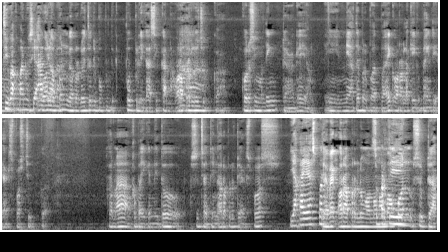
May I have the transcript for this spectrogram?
jiwa kemanusiaannya lah. walaupun nggak perlu itu dipublikasikan lah orang Ah. perlu juga kursi yang penting dengan kayak ya ini niatnya berbuat baik orang lagi kepengen diekspos juga karena kebaikan itu sejatinya orang perlu diekspos ya kayak seperti dewek orang perlu ngomong-ngomong Seperti- pun sudah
